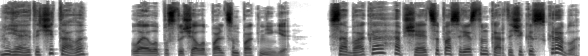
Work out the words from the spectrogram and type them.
«Я это читала», — Лайла постучала пальцем по книге. «Собака общается посредством карточек из скребла».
